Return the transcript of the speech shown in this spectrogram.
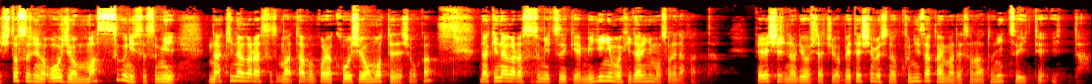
一筋の王子をまっすぐに進み、泣きながら進まあ多分これは子牛を思ってでしょうか？泣きながら進み続け、右にも左にもそれなかった。ペレシジの漁師たちはベテシェメスの国境までその後についていった。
